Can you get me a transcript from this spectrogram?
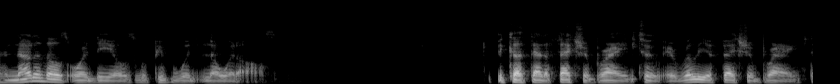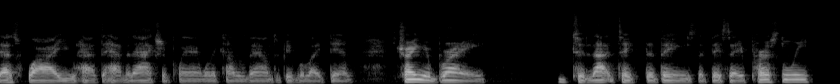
none of those ordeals with people with know it alls. Because that affects your brain too. It really affects your brain. That's why you have to have an action plan when it comes down to people like them. Train your brain to not take the things that they say personally,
